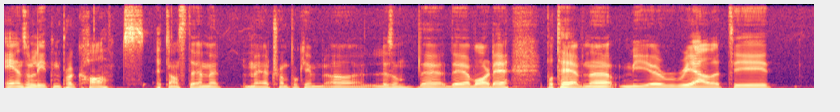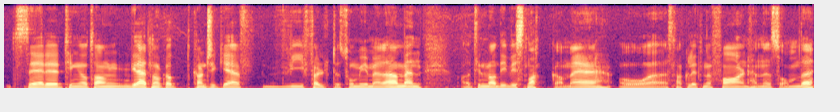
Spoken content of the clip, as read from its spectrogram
en sånn liten plakat et eller annet sted med, med Trump og Kim. Uh, liksom. det, det, var det. På TV-ene mye reality-serier, ting og tang. Greit nok at kanskje ikke jeg, vi fulgte så mye med det, men til og med de vi snakka med, og uh, snakka litt med faren hennes om det.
